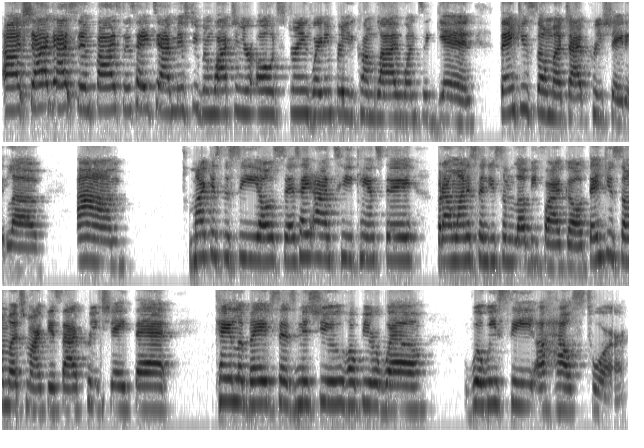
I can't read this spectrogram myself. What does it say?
Uh, Shy Guy Senpai says, Hey, T, I missed you. Been watching your old streams, waiting for you to come live once again. Thank you so much. I appreciate it, love. Um, Marcus, the CEO, says, Hey, Auntie, can't stay, but I want to send you some love before I go. Thank you so much, Marcus. I appreciate that. Kayla Babe says, Miss you. Hope you're well. Will we see a house tour?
